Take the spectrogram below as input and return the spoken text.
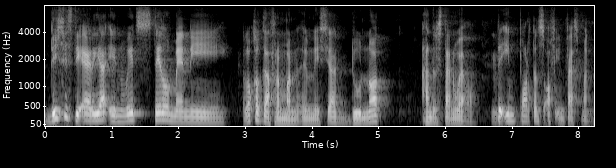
This is the area in which still many local government in Indonesia do not understand well the importance of investment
